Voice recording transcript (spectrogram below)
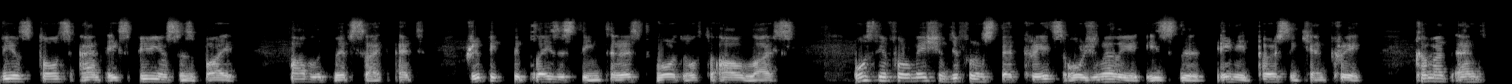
views, thoughts, and experiences by public website and repeatedly places the interest word of our lives. Most information difference that creates originality is that any person can create, comment and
